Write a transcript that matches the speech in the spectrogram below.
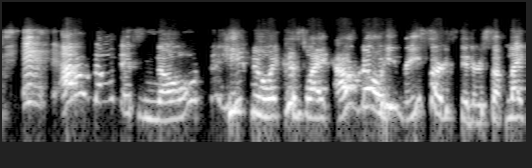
It, I don't know if it's known. He knew it because, like, I don't know, he researched it or something. Like,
